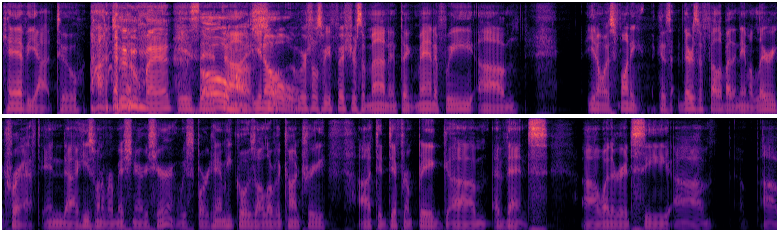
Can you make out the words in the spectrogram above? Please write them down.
caveat to I do, man. is that oh, uh, you know soul. we're supposed to be fishers of men and think, man, if we, um, you know, it's funny because there's a fellow by the name of Larry Kraft, and uh, he's one of our missionaries here. and We support him. He goes all over the country uh, to different big um, events, uh, whether it's the uh, uh,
